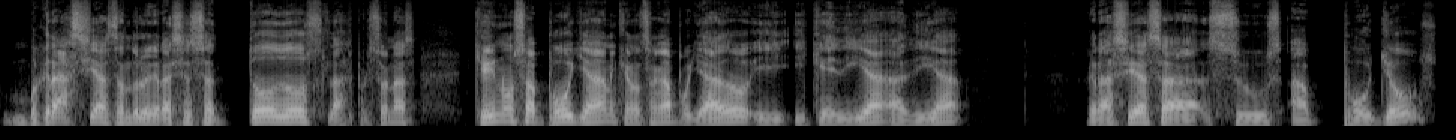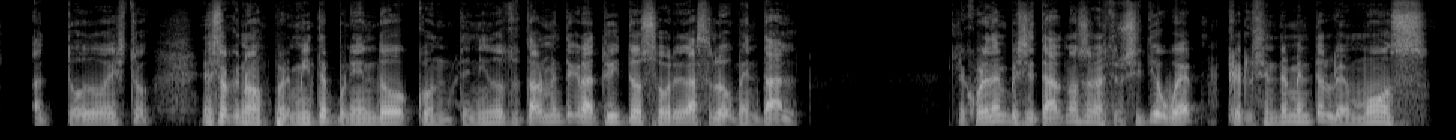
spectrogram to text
gracias, dándole gracias a todas las personas que nos apoyan, que nos han apoyado y, que día a día, gracias a sus apoyos, a todo esto, es lo que nos permite poniendo contenido totalmente gratuito sobre la salud mental. Recuerden visitarnos en nuestro sitio web, que recientemente lo hemos,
